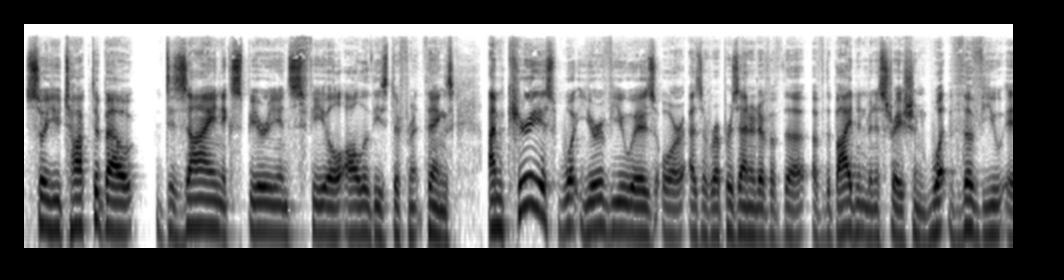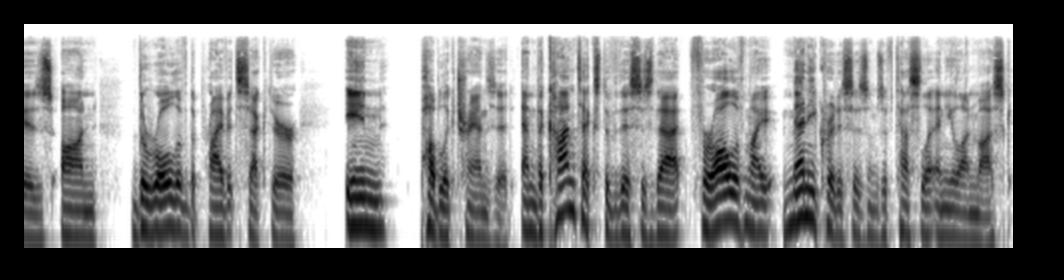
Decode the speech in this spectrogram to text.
So you talked about design, experience, feel, all of these different things. I'm curious what your view is, or as a representative of the of the Biden administration, what the view is on the role of the private sector in public transit. And the context of this is that for all of my many criticisms of Tesla and Elon Musk,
